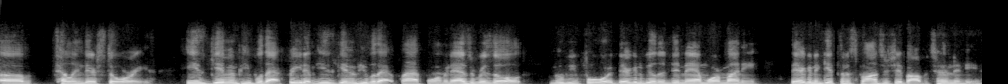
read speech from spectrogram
of telling their stories. He's given people that freedom, he's given people that platform. And as a result, moving forward, they're going to be able to demand more money. They're going to get some sponsorship opportunities.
